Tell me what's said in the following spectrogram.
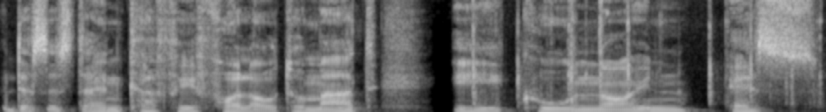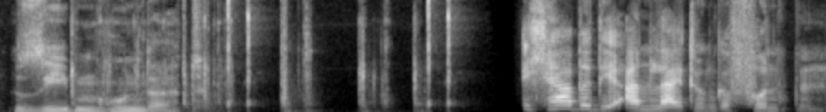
Das ist ein Kaffeevollautomat EQ9 S700. Ich habe die Anleitung gefunden.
